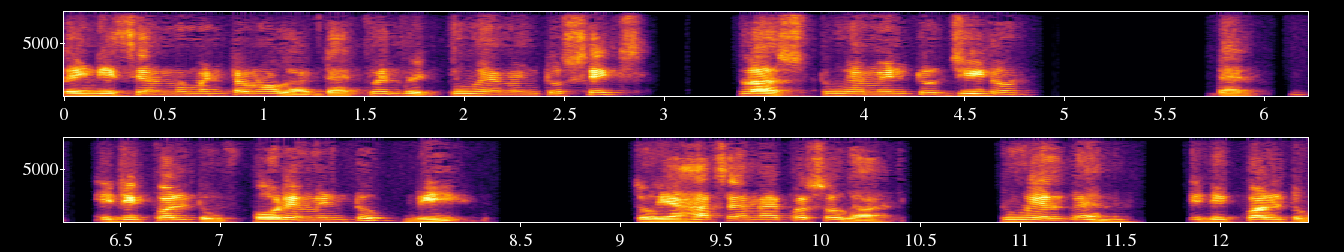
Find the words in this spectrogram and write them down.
तो इनिशियल मोमेंटम होगा that will be two M into six plus two M into zero that is equal to four M into V तो यहाँ से हमारे पास होगा twelve M is equal to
